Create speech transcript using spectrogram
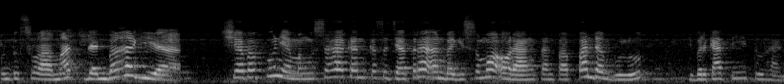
untuk selamat dan bahagia. Siapa pun yang mengusahakan kesejahteraan bagi semua orang tanpa pandang bulu, diberkati Tuhan.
